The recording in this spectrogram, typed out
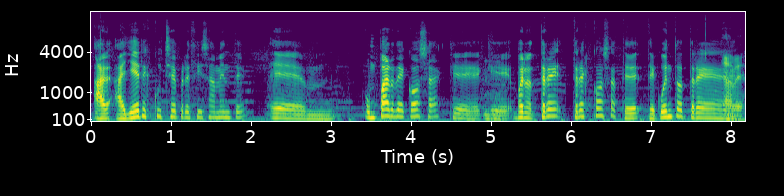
A- ayer escuché precisamente eh, un par de cosas que, que- bueno, tres, tres cosas, te, te cuento tres, A ver,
